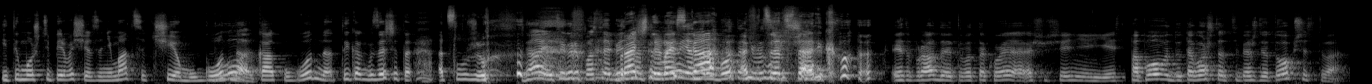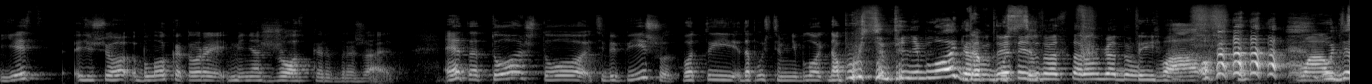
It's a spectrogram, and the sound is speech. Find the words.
и ты можешь теперь вообще заниматься чем угодно, Вот. как угодно, ты как бы, знаешь, это отслужил. Да, я тебе говорю, после Брачные перерыва я на войска, работу офицер. Старикова. Это правда, это вот такое ощущение есть. По поводу того, что от тебя ждет общество, есть еще блок, который меня жестко раздражает. Это то, что тебе пишут. Вот ты, допустим, не блогер. Допустим, ты не блогер в Допустим. 2022 году. Ты. Вау. Вау, у тебя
